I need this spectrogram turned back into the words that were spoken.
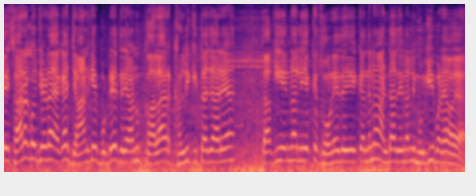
ਇਹ ਸਾਰਾ ਕੁਝ ਜਿਹੜਾ ਹੈਗਾ, ਜਾਣ ਕੇ ਬੁੱਢੇ ਦਰਿਆ ਨੂੰ ਕਾਲਾ ਰੱਖਣ ਲਈ ਕੀਤਾ ਜਾ ਰਿਹਾ ਹੈ। ਤਾਂ ਕਿ ਇਹਨਾਂ ਲਈ ਇੱਕ ਸੋਨੇ ਦੇ, ਕਹਿੰਦੇ ਨਾ, ਅੰਡਾ ਦੇਣ ਵਾਲੀ ਮੁਰਗੀ ਬਣਿਆ ਹੋਇਆ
